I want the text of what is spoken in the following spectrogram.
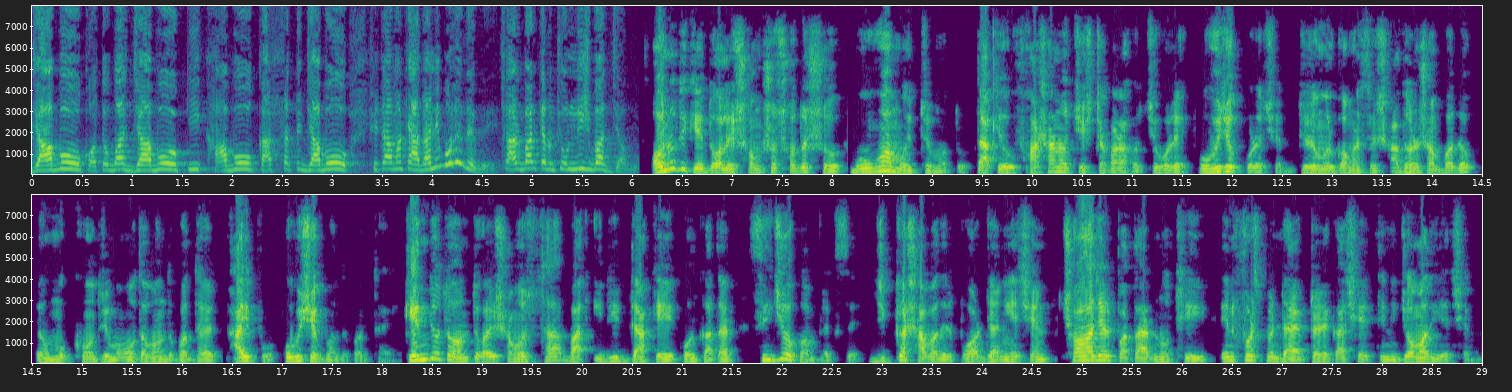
যাব, কতবার যাব, কি খাব, কার সাথে যাব, সেটা আমাকে আদানি বলে দেবে। চারবার কেন? চল্লিশ বার যাব। অন্যদিকে দলের সংসদ সদস্য মহুয়া মৈত্রের মতো, তাকেও ফাঁসানোর চেষ্টা করা হচ্ছে বলে অভিযোগ করেছেন তৃণমূল কংগ্রেসের সাধারণ সম্পাদক এবং মুখ্যমন্ত্রী মমতা বন্দ্যোপাধ্যায়ের ভাইপো অভিষেক বন্দ্যোপাধ্যায়। কেন্দ্রীয় তদন্তকারী সংস্থা বা ইডির ডাকে কলকাতার সিজিও কমপ্লেক্সে জিজ্ঞাসাবাদের পর জানিয়েছেন, ছ হাজার পাতার নথি এনফোর্সমেন্ট ডাইরেক্টরের কাছে তিনি জমা দিয়েছেন।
